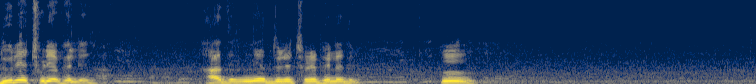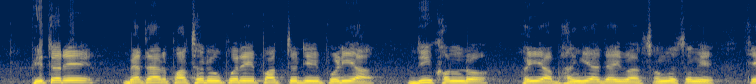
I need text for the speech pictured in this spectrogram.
দূরে ছুঁড়ে ফেলে দিল হাত নিয়ে দূরে ছুঁড়ে ফেলে দিল হুম। ভিতরে বেটার পাথরের উপরে পাত্রটি পড়িয়া দুই খণ্ড হইয়া ভাঙ্গিয়া যাইবার সঙ্গে সঙ্গে সে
